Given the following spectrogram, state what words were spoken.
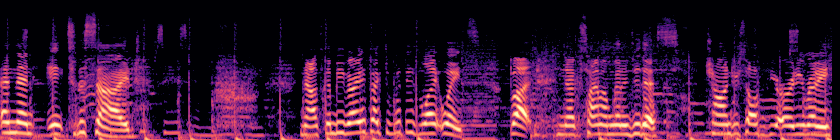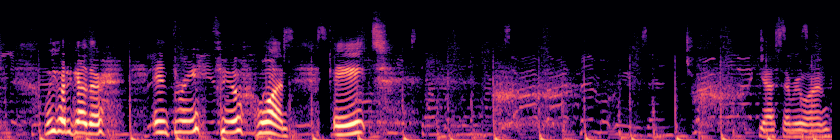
and then eight to the side. Now it's gonna be very effective with these light weights, but next time I'm gonna do this. Challenge yourself if you're already ready. We go together in three, two, one. Eight. Yes, everyone.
